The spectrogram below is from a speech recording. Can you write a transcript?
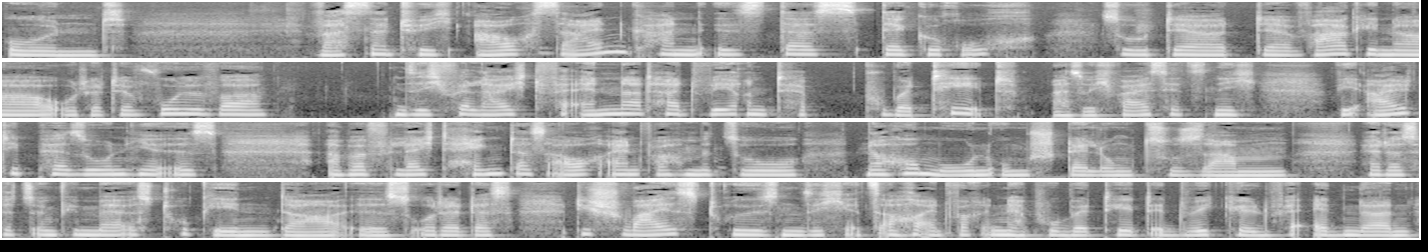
Und was natürlich auch sein kann, ist, dass der Geruch so der, der Vagina oder der Vulva sich vielleicht verändert hat während der Pubertät. Also ich weiß jetzt nicht, wie alt die Person hier ist, aber vielleicht hängt das auch einfach mit so einer Hormonumstellung zusammen. Ja, dass jetzt irgendwie mehr Östrogen da ist oder dass die Schweißdrüsen sich jetzt auch einfach in der Pubertät entwickeln, verändern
